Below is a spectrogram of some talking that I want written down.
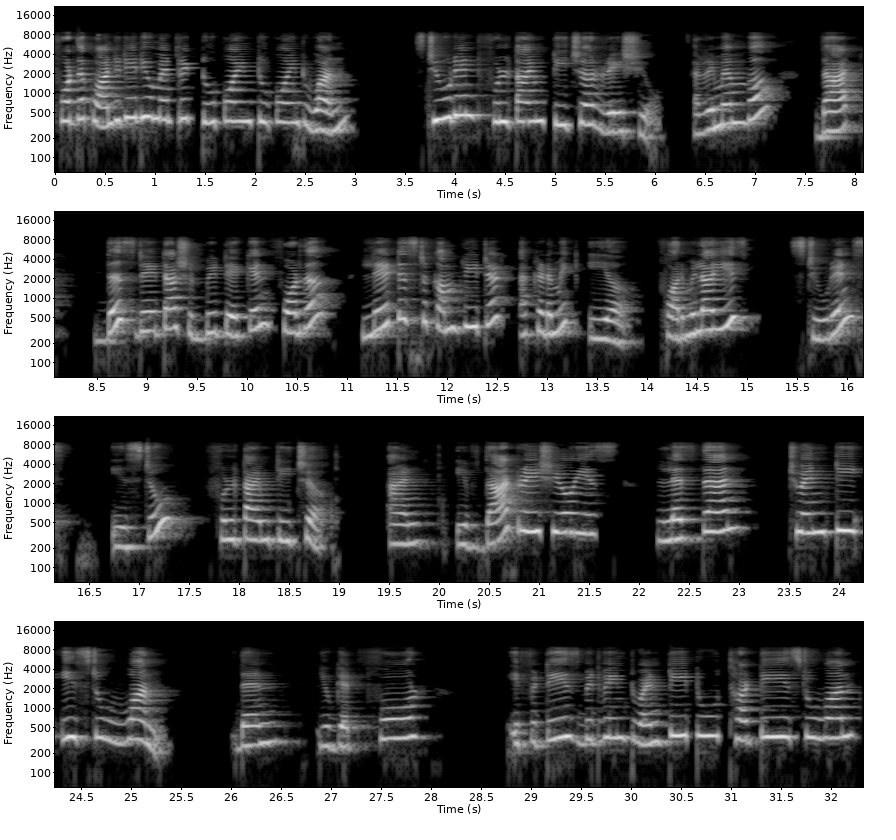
for the quantitative metric 2.2.1 student full-time teacher ratio. Remember that this data should be taken for the latest completed academic year. Formula is students is to full-time teacher and if that ratio is less than 20 is to 1 then you get 4 if it is between 20 to 30 is to 1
